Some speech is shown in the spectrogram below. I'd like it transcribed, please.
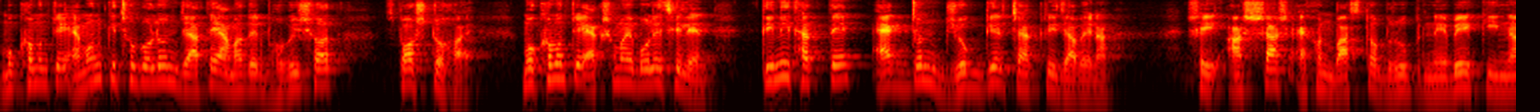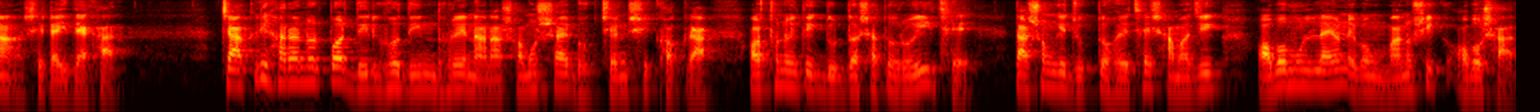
মুখ্যমন্ত্রী এমন কিছু বলুন যাতে আমাদের ভবিষ্যৎ স্পষ্ট হয়। মুখ্যমন্ত্রী একসময় বলেছিলেন তিনি থাকতে একজন যোগ্যের চাকরি যাবে না। সেই আশ্বাস এখন বাস্তব রূপ নেবে কি না সেটাই দেখার। চাকরি হারানোর পর দীর্ঘদিন ধরে নানা সমস্যায় ভুগছেন শিক্ষকরা। অর্থনৈতিক দুর্দশা তো রয়েইছে, তার সঙ্গে যুক্ত হয়েছে সামাজিক অবমূল্যায়ন এবং মানসিক অবসাদ।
